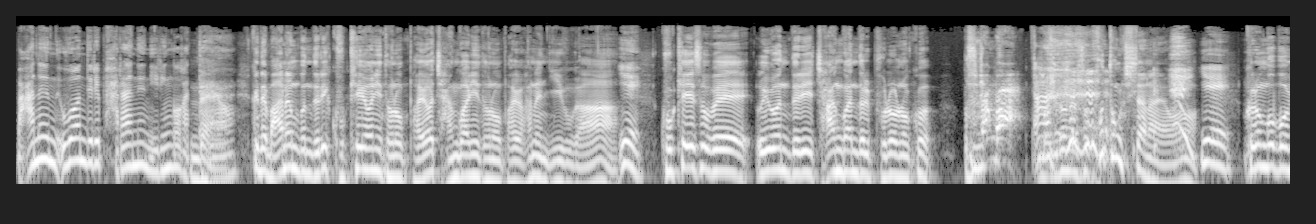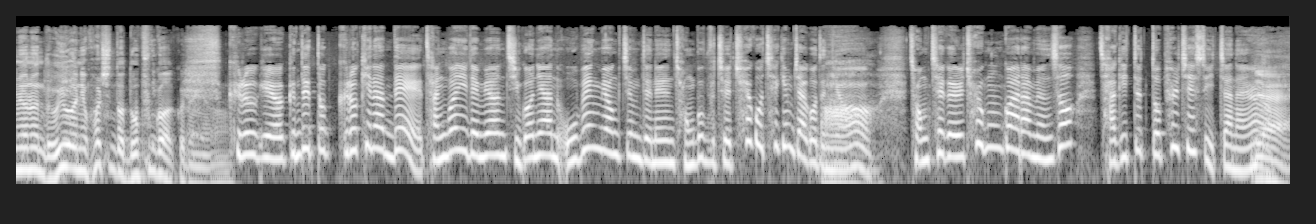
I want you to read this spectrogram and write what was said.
많은 의원들이 바라는 일인 것 같아요. 네. 근데 많은 분들이 국회의원이 더 높아요, 장관이 더 높아요 하는 이유가 예. 국회에서 왜 의원들이 장관들 불러놓고 무슨 장관 뭐 이러면서 호통 치잖아요. 예. 그런 거 보면은 의원이 훨씬 더 높은 것 같거든요. 그러게요. 근데 또 그렇긴 한데 장관이 되면 직원이 한 500명쯤 되는 정부 부처의 최고 책임자거든요. 아. 정책을 총괄하면서 자기 뜻도 펼칠 수 있잖아요. 예.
